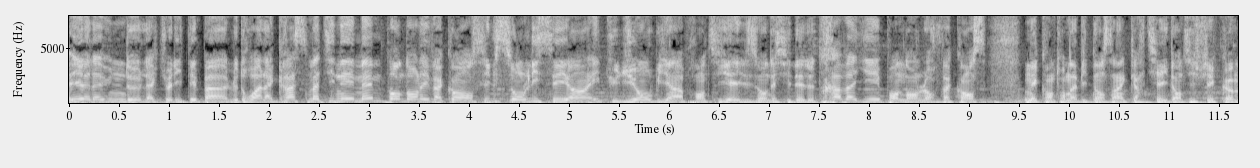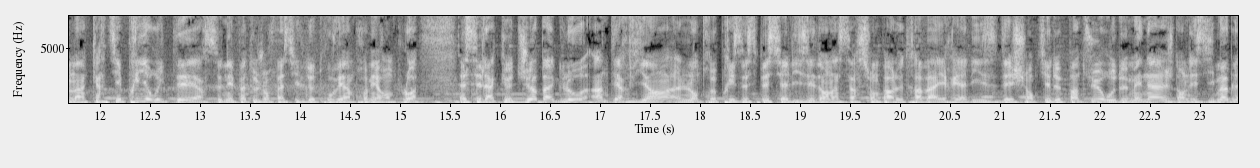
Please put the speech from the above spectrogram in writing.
Et à la une de l'actualité, pas le droit à la grasse matinée, même pendant les vacances. Ils sont lycéens, étudiants ou bien apprentis et ils ont décidé de travailler pendant leurs vacances. Mais quand on habite dans un quartier identifié comme un quartier prioritaire, ce n'est pas toujours facile de trouver un premier emploi. C'est là que Job Aglo intervient. L'entreprise spécialisée dans l'insertion par le travail réalise des chantiers de peinture ou de ménage dans les immeubles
